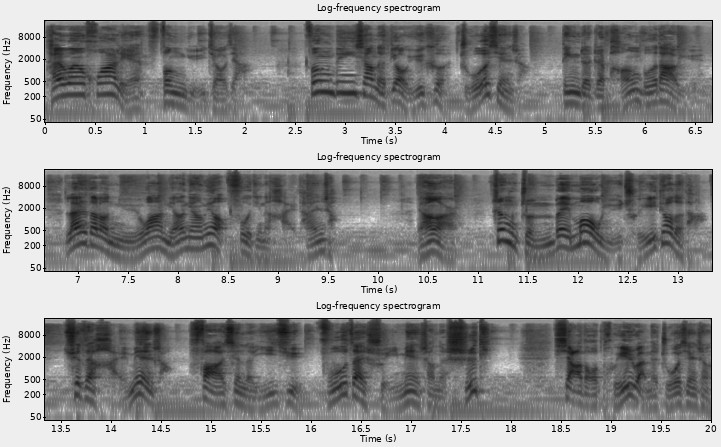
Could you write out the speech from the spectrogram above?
台湾花莲风雨交加，丰滨乡的钓鱼客卓先生盯着这磅礴大雨，来到了女娲娘娘庙附近的海滩上。然而，正准备冒雨垂钓的他，却在海面上发现了一具浮在水面上的尸体。吓到腿软的卓先生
